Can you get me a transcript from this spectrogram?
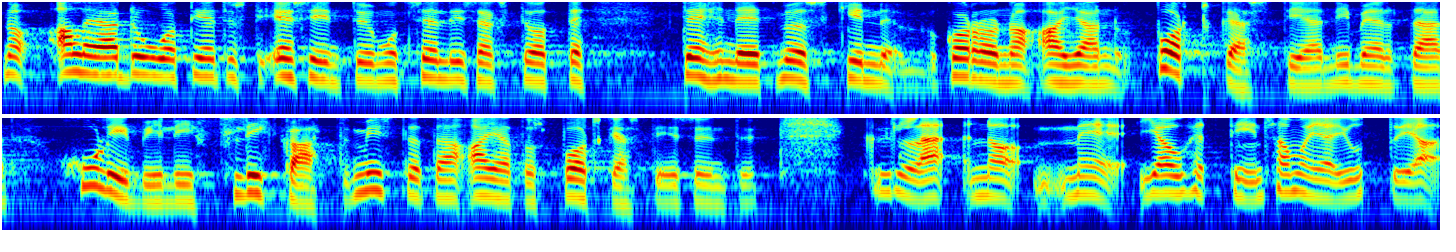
No Alea Duo tietysti esiintyy, mutta sen lisäksi te olette tehneet myöskin korona-ajan podcastia nimeltään Hulivili Flikat. Mistä tämä ajatus podcastiin syntyi? Kyllä, no me jauhettiin samoja juttuja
